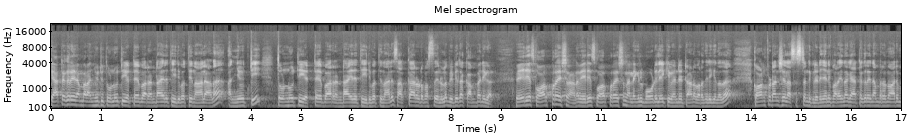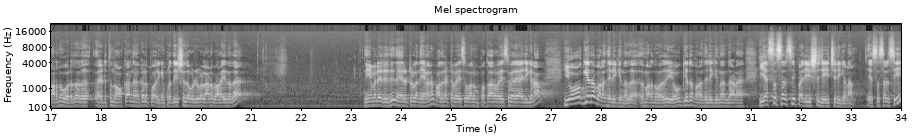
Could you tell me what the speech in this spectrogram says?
കാറ്റഗറി നമ്പർ അഞ്ഞൂറ്റി തൊണ്ണൂറ്റി എട്ട് ബാർ രണ്ടായിരത്തി ഇരുപത്തി നാലാണ് അഞ്ഞൂറ്റി തൊണ്ണൂറ്റി എട്ട് ബാർ രണ്ടായിരത്തി ഇരുപത്തി നാല് സർക്കാർ ഉടമസ്ഥതയിലുള്ള വിവിധ കമ്പനികൾ. വേരിയസ് കോർപ്പറേഷനാണ് വേരിയസ് കോർപ്പറേഷൻ അല്ലെങ്കിൽ ബോർഡിലേക്ക് വേണ്ടിയിട്ടാണ് പറഞ്ഞിരിക്കുന്നത്. കോൺഫിഡൻഷ്യൽ അസിസ്റ്റന്റ് ഗ്രേഡ് ഞാൻ ഈ പറയുന്ന കാറ്റഗറി നമ്പർ ഒന്നും ആരും മറന്നു പോരുത് അത് എടുത്ത് നോക്കാൻ നിങ്ങൾക്ക് എളുപ്പമായിരിക്കും. പ്രതീക്ഷിത ഒഴിവുകളാണ് പറയുന്നത്. നിയമന രീതി നേരിട്ടുള്ള നിയമനം പതിനെട്ട് വയസ്സ് മുതൽ മുപ്പത്താറ് വയസ്സ് വരെ ആയിരിക്കണം. യോഗ്യത പറഞ്ഞിരിക്കുന്നത് അത് മറന്നുപോയത് യോഗ്യത പറഞ്ഞിരിക്കുന്നത് എന്താണ്? എസ് എസ് എൽ സി പരീക്ഷ ജയിച്ചിരിക്കണം. എസ് എസ് എൽ സി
